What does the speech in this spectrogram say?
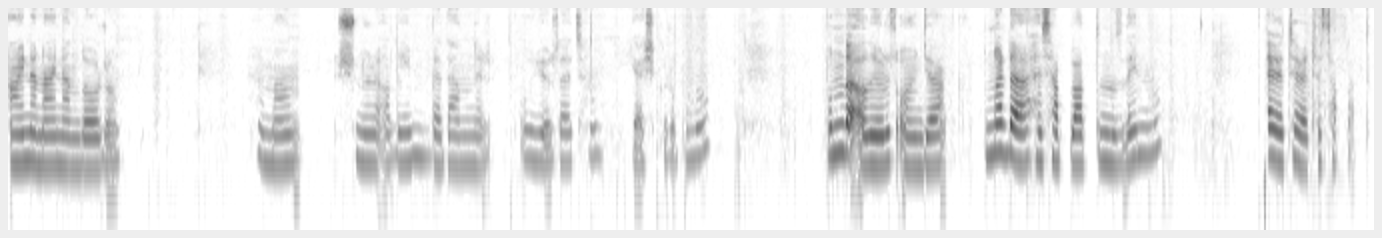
Aynen aynen doğru. Hemen şunları alayım. Bedenler uyuyor zaten. Yaş grubuna. Bunu da alıyoruz oyuncak. Bunları da hesaplattınız değil mi? Evet evet hesaplattık.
